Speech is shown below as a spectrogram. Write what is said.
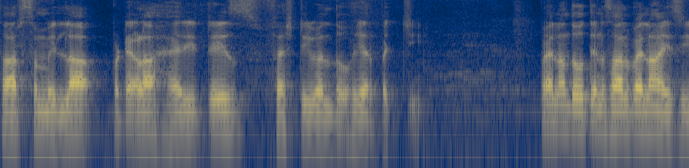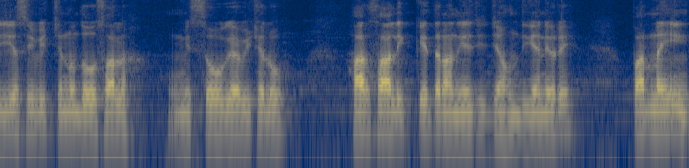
ਸਾਰਸ ਮੇਲਾ ਪਟਿਆਲਾ ਹੈਰੀਟੇਜ ਫੈਸਟੀਵਲ 2025 ਪਹਿਲਾਂ 2-3 ਸਾਲ ਪਹਿਲਾਂ ਆਏ ਸੀ ਜੀ ਅਸੀਂ, ਵਿੱਚ ਨੂੰ 2 ਸਾਲ ਮਿਸ ਹੋ ਗਿਆ ਵੀ ਚਲੋ, ਹਰ ਸਾਲ ਇੱਕੇ ਤਰ੍ਹਾਂ ਦੀਆਂ ਚੀਜ਼ਾਂ ਹੁੰਦੀਆਂ ਨੇ ਉਰੇ। ਪਰ ਨਹੀਂ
